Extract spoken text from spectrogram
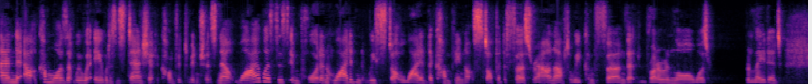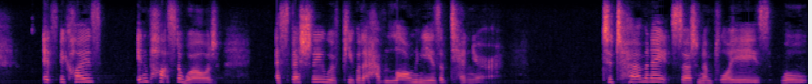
And the outcome was that we were able to substantiate a conflict of interest. Now, why was this important? Why didn't we stop? Why did the company not stop at the first round after we confirmed that brother in law was related? It's because in parts of the world, especially with people that have long years of tenure, to terminate certain employees will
